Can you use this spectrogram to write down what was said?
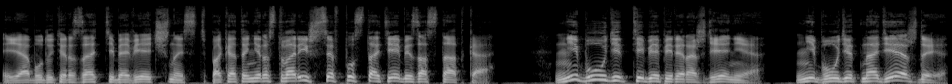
Я буду терзать тебя вечность, пока ты не растворишься в пустоте без остатка. Не будет тебе перерождения, не будет надежды.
